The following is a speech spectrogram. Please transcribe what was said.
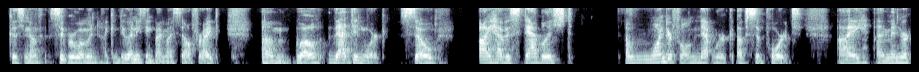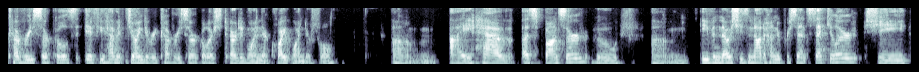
because, you know, superwoman, I can do anything by myself, right? Um, well, that didn't work. So I have established a wonderful network of support. I am in recovery circles. If you haven't joined a recovery circle or started one, they're quite wonderful. Um, I have a sponsor who, um, even though she's not 100% secular, she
